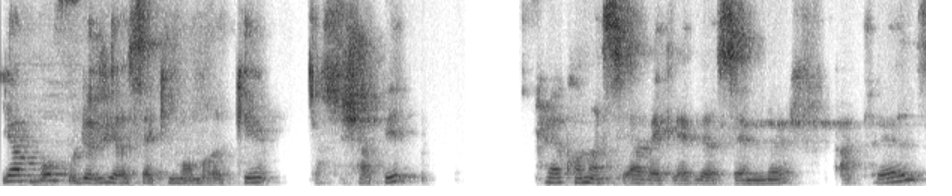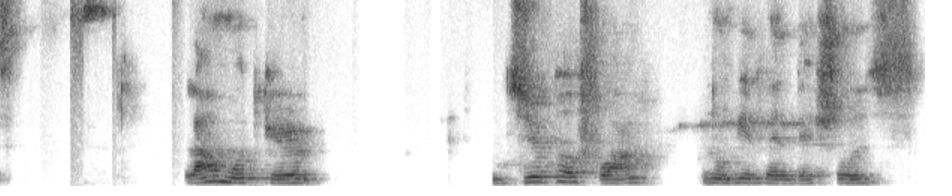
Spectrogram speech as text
il y a beaucoup de versets qui m'ont marqué dans ce chapitre. Je vais commencer avec les versets 9 à 13. Là, on montre que Dieu, parfois, nous révèle des choses,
